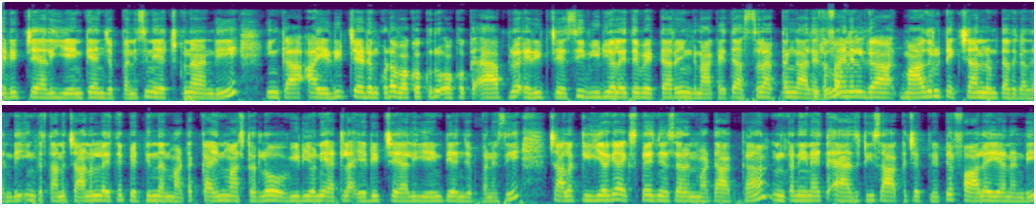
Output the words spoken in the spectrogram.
ఎడిట్ చేయాలి ఏంటి అని చెప్పనేసి నేర్చుకున్నానండి. ఇంకా ఆ ఎడిట్ చేయడం కూడా ఒక్కొక్కరు ఒక్కొక్క యాప్లో ఎడిట్ చేసి వీడియోలు అయితే పెట్టారు. ఇంకా నాకైతే అస్సలు అర్థం కాలేదు. ఇంకా ఫైనల్గా మాధురి టెక్ ఛానల్ ఉంటుంది కదండి. ఇంకా తన ఛానల్ అయితే పెట్టిందనమాట కైన్ మాస్టర్లో వీడియోని ఎట్లా ఎడిట్ చేయాలి ఏంటి అని చెప్పనేసి చాలా క్లియర్గా ఎక్స్ప్లెయిన్ చేశారనమాట అక్క. ఇంకా నేనైతే యాజ్ ఇట్ ఈస్ అక్క చెప్పినట్టే ఫాలో అయ్యానండి.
